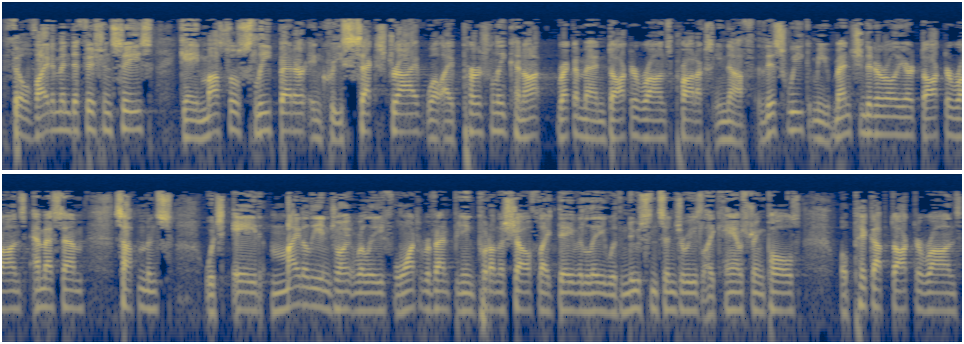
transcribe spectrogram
fill vitamin deficiencies, gain muscle, sleep better, increase sex drive. Well, I personally cannot recommend Dr. Ron's products enough. This week, we mentioned it earlier, Dr. Ron's MSM supplements, which aid mightily in joint relief, want to prevent being put on the shelf like David Lee with nuisance injuries like hamstring pulls. Well, pick up Dr. Ron's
